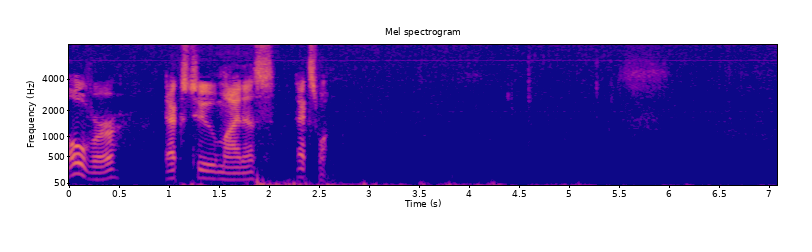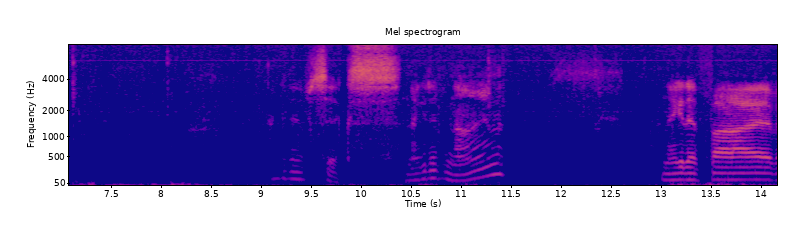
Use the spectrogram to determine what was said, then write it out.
over x2 minus x1. Negative 6, negative 9, negative 5,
